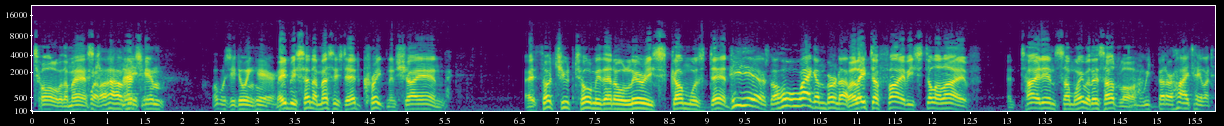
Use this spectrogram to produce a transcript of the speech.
Tall with a mask. Well, I'll That's him. What was he doing here? Made me send a message to Ed Creighton in Cheyenne. I thought you told me that O'Leary scum was dead. He is. The whole wagon burned up. Well, eight to five, he's still alive. And tied in some way with this outlaw. We'd better hightail it,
